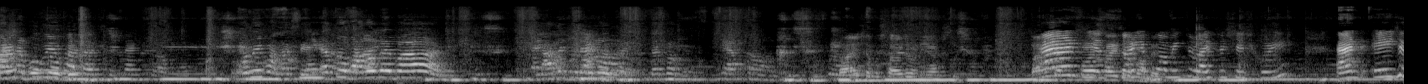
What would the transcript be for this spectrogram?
বাসা বলতে হবে। ভালো লাগছে। থ্যাংক ইউ অনেক ভালো লাগছে। এত ভালো ব্যাপার। না দেখলে না। দেখো তাই সব সাইডেও নিয়ে আসছি। And yes, sorry আপু, আমি একটু লাইফটা শেষ করি। এন্ড এই যে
